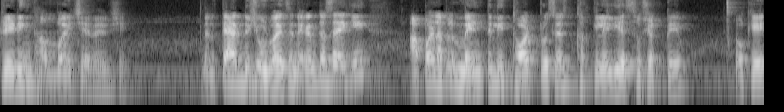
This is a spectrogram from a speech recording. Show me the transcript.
ट्रेडिंग थांबवायची आहे त्या दिवशी. तर त्या दिवशी उडवायचं नाही. कारण कसं आहे की आपण आपलं मेंटली थॉट प्रोसेस थकलेली असू शकते. ओके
